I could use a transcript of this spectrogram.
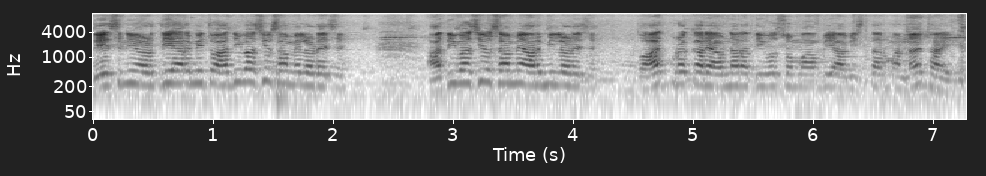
દેશની અડધી આર્મી તો આદિવાસીઓ સામે લડે છે. આદિવાસીઓ સામે આર્મી લડે છે. તો આ જ પ્રકારે આવનારા દિવસોમાં બી આ વિસ્તારમાં ન થાય,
